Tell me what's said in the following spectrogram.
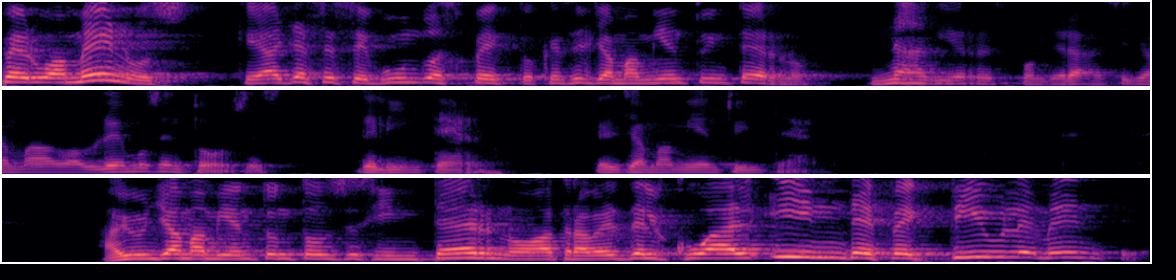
pero a menos que haya ese segundo aspecto, que es el llamamiento interno, nadie responderá a ese llamado. Hablemos entonces del interno, el llamamiento interno. Hay un llamamiento entonces interno a través del cual indefectiblemente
